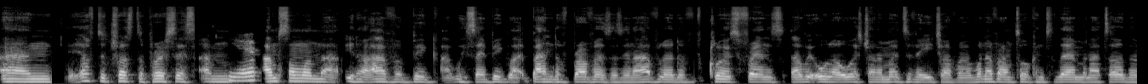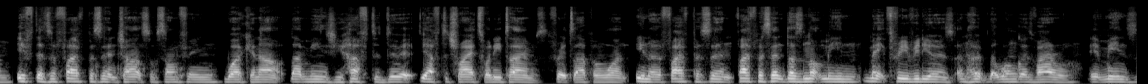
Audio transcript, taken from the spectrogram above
and you have to trust the process. I'm, Yeah. I'm someone that, you know, I have a big, we say big, like band of brothers, as in I have a load of close friends that we all are always trying to motivate each other. And whenever I'm talking to them and I tell them, if there's a 5% chance of something working out, that means you have to do it. You have to try 20 times for it to happen once. You know, 5%, 5% does not mean make three videos and hope that one goes viral. It means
